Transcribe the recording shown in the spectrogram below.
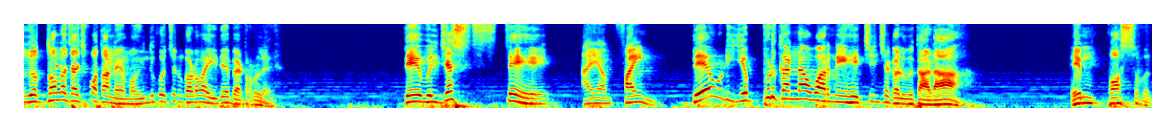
యుద్ధంలో చచ్చిపోతానేమో ఇందుకు వచ్చిన గొడవ ఇదే బెటర్లే. They will just stay I am fine దేవుడు ఎప్పటికన్నా వారిని హెచ్చించగలుగుతాడా? ఇంపాసిబుల్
